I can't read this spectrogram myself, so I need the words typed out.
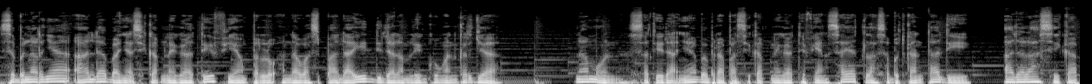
Sebenarnya ada banyak sikap negatif yang perlu Anda waspadai di dalam lingkungan kerja. Namun, setidaknya beberapa sikap negatif yang saya telah sebutkan tadi adalah sikap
